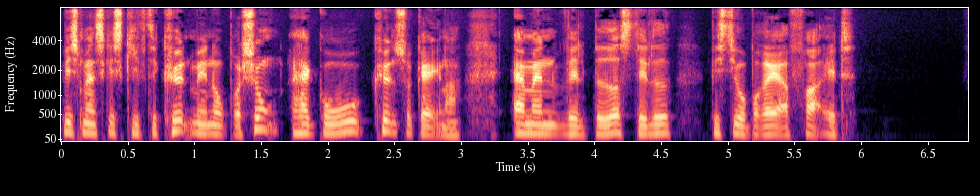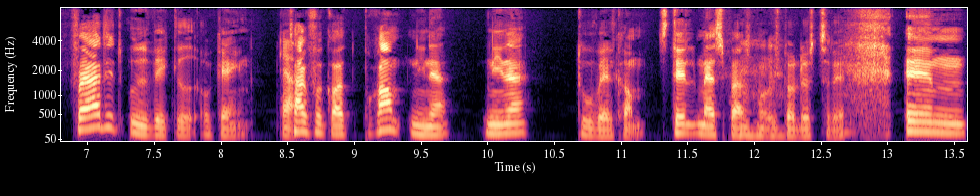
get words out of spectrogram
hvis man skal skifte køn med en operation at have gode kønsorganer? Er man vel bedre stillet, hvis de opererer fra et færdigt udviklet organ? Ja. Tak for et godt program, Nina. Nina, du er velkommen. Stil en masse spørgsmål, hvis du har lyst til det. Øhm, øh,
